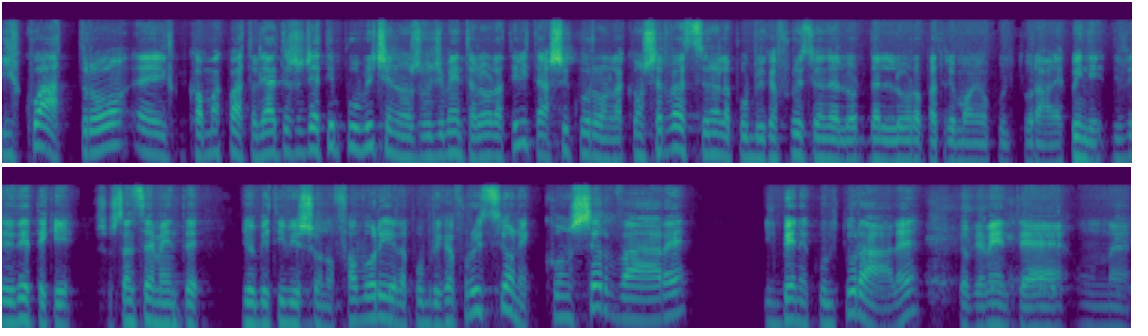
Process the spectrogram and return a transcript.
Il 4, eh, il comma 4, gli altri soggetti pubblici nello svolgimento della loro attività assicurano la conservazione e la pubblica fruizione del loro, del loro, patrimonio culturale. Quindi vedete che sostanzialmente gli obiettivi sono favorire la pubblica fruizione, conservare il bene culturale, che ovviamente è un,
